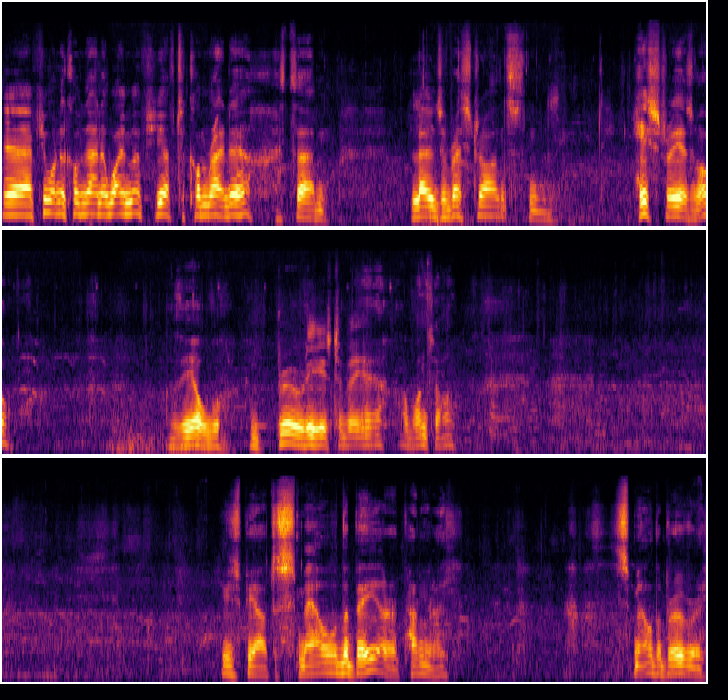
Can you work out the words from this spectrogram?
Yeah, if you want to come down to Weymouth, you have to come round here. It's um, loads of restaurants and history as well. The old brewery used to be here at one time. You used to be able to smell the beer, apparently. Smell the brewery.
